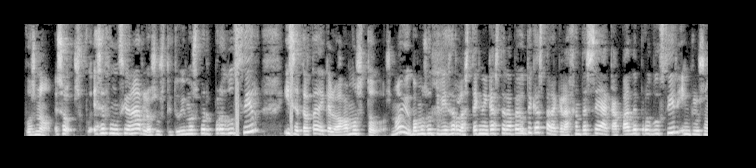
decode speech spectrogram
pues no, eso, ese funcionar lo sustituimos por producir y se trata de que lo hagamos todos, ¿no? Y vamos a utilizar las técnicas terapéuticas para que la gente sea capaz de producir incluso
